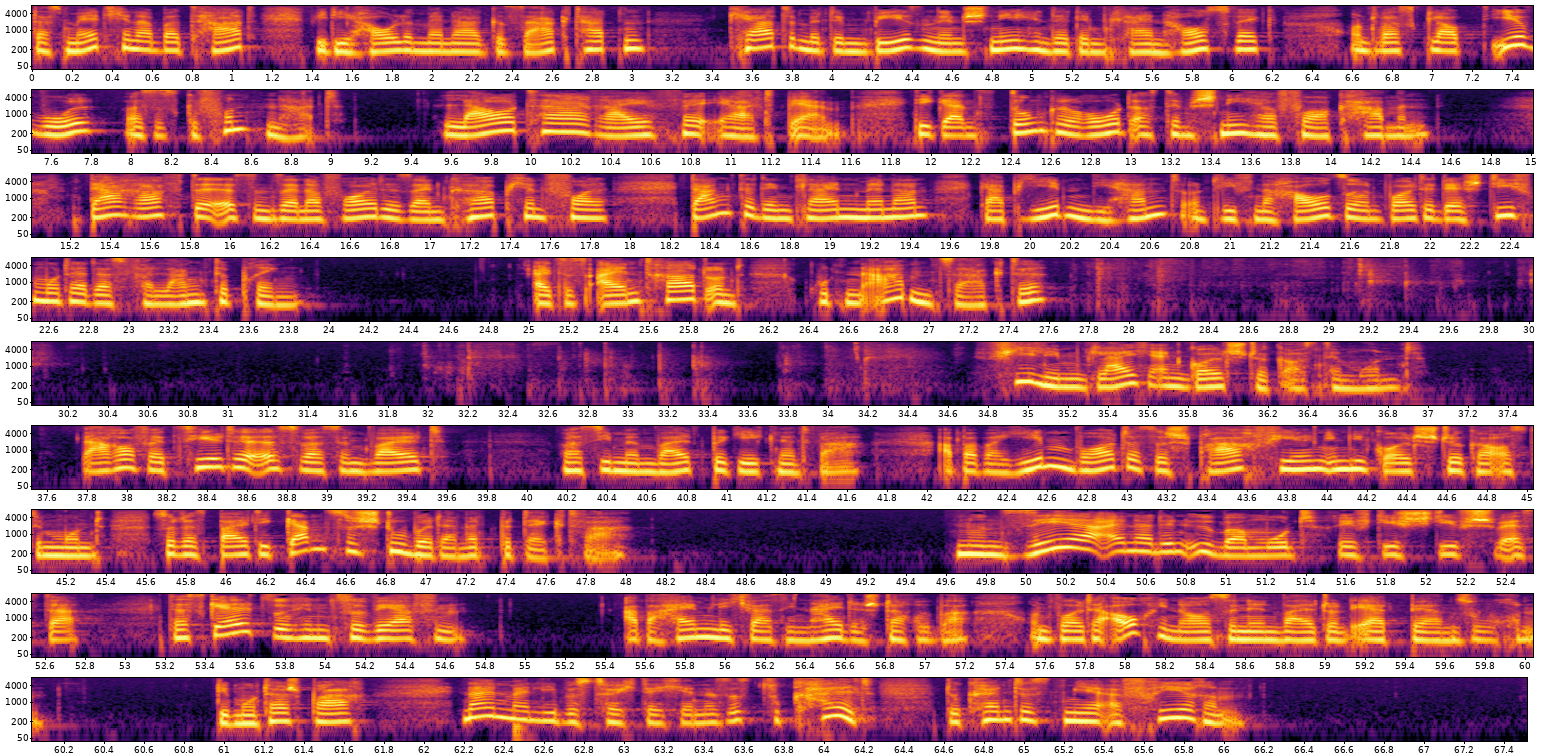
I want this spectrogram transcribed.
Das Mädchen aber tat, wie die Haulemänner gesagt hatten, kehrte mit dem Besen den Schnee hinter dem kleinen Haus weg, und was glaubt ihr wohl, was es gefunden hat? Lauter reife Erdbeeren, die ganz dunkelrot aus dem Schnee hervorkamen. Da raffte es in seiner Freude sein Körbchen voll, dankte den kleinen Männern, gab jedem die Hand und lief nach Hause und wollte der Stiefmutter das Verlangte bringen. Als es eintrat und Guten Abend sagte, fiel ihm gleich ein Goldstück aus dem Mund. Darauf erzählte es, was im Wald, was ihm im Wald begegnet war. Aber bei jedem Wort, das es sprach, fielen ihm die Goldstücke aus dem Mund, so dass bald die ganze Stube damit bedeckt war. Nun sehe einer den Übermut, rief die Stiefschwester, das Geld so hinzuwerfen. Aber heimlich war sie neidisch darüber und wollte auch hinaus in den Wald und Erdbeeren suchen. Die Mutter sprach Nein, mein liebes Töchterchen, es ist zu kalt, du könntest mir erfrieren.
